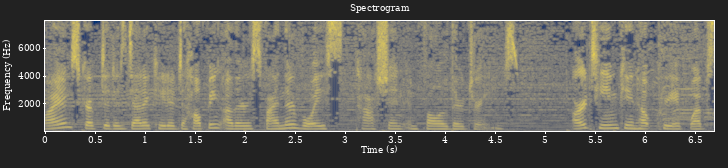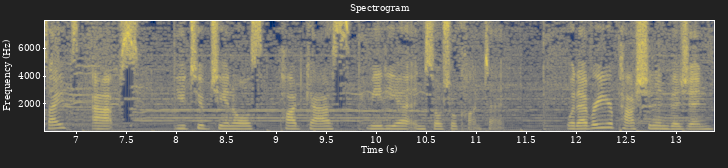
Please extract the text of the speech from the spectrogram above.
My Unscripted is dedicated to helping others find their voice, passion, and follow their dreams. Our team can help create websites, apps, YouTube channels, podcasts, media, and social content. Whatever your passion and vision,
